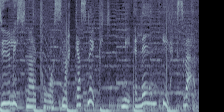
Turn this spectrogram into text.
Du lyssnar på Snacka snyggt med Elaine Eksvärd.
